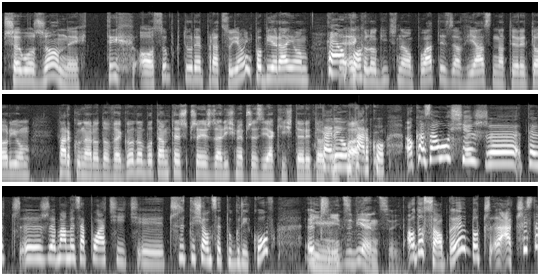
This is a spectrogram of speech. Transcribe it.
przełożonych tych osób, które pracują i pobierają Te te ekologiczne opłaty za wjazd na terytorium Parku Narodowego, no bo tam też przejeżdżaliśmy przez jakiś terytorium Teryum parku. parku. Okazało się, że, te, że mamy zapłacić y, 3000 tugrików y, I czy- nic więcej. od osoby, bo, a 300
